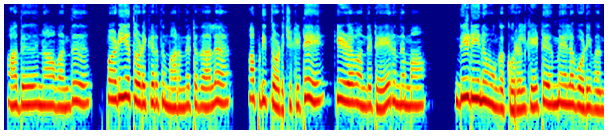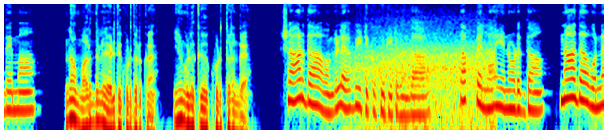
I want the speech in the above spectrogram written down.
அது நான் வந்து படிய துடைக்கிறது மறந்துட்டதால அப்படி தொடச்சுக்கிட்டே கீழே வந்துட்டே இருந்தேம்மா. திடீர்னு உங்க குரல் கேட்டு மேல ஓடி வந்தேம்மா. நான் மருந்துல எழுதி கொடுத்துருக்கேன். இவங்களுக்கு கொடுத்துருங்க. சாரதா அவங்கள வீட்டுக்கு கூட்டிட்டு வந்தா. தப்பெல்லாம் என்னோடதுதான். நான் தான் உன்ன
